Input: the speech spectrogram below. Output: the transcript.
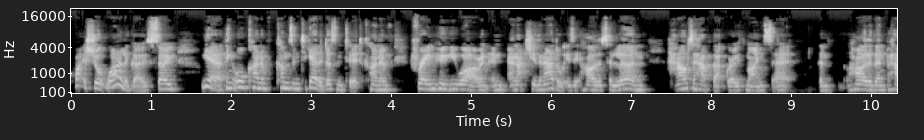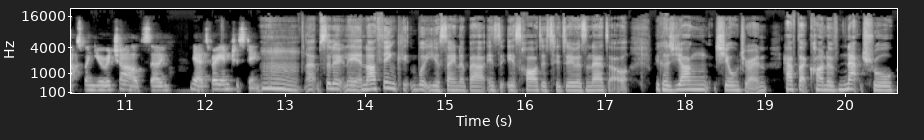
quite a short while ago. So, yeah, I think all kind of comes in together, doesn't it? Kind of frame who you are. And, and, and actually, as an adult, is it harder to learn how to have that growth mindset than harder than perhaps when you were a child? So, yeah, it's very interesting. Mm, absolutely. And I think what you're saying about is it's harder to do as an adult because young children have that kind of natural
